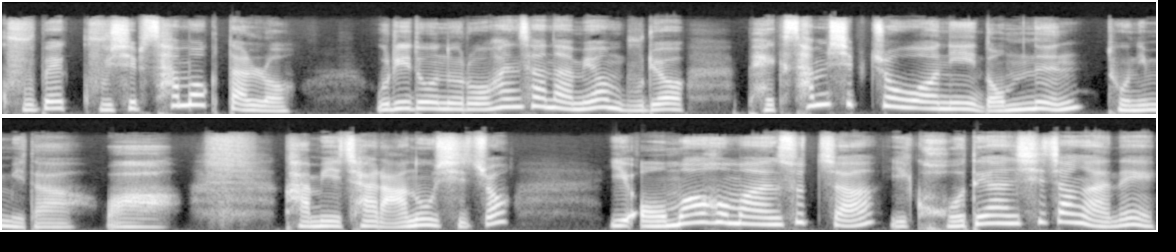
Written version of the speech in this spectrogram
993억 달러. 우리 돈으로 환산하면 무려 130조 원이 넘는 돈입니다. 와, 감이 잘 안 오시죠? 이 어마어마한 숫자, 이 거대한 시장 안에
